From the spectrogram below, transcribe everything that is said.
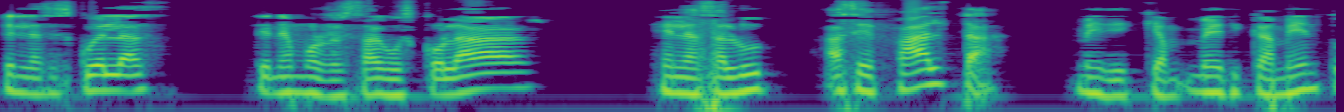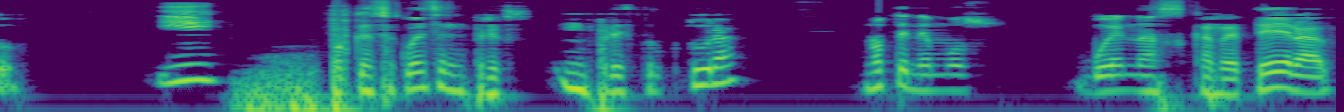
en las escuelas tenemos rezago escolar, en la salud hace falta medicamentos y por consecuencia la infraestructura no tenemos buenas carreteras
